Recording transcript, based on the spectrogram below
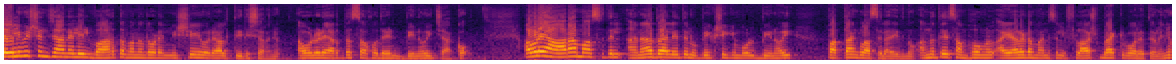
ടെലിവിഷൻ ചാനലിൽ വാർത്ത വന്നതോടെ നിഷയെ ഒരാൾ തിരിച്ചറിഞ്ഞു. അവളുടെ അർദ്ധ സഹോദരൻ ബിനോയ് ചാക്കോ. അവളെ ആറാം മാസത്തിൽ അനാഥാലയത്തിൽ ഉപേക്ഷിക്കുമ്പോൾ ബിനോയ് പത്താം ക്ലാസ്സിലായിരുന്നു. അന്നത്തെ സംഭവങ്ങൾ അയാളുടെ മനസ്സിൽ ഫ്ലാഷ് ബാക്ക് പോലെ തെളിഞ്ഞു.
